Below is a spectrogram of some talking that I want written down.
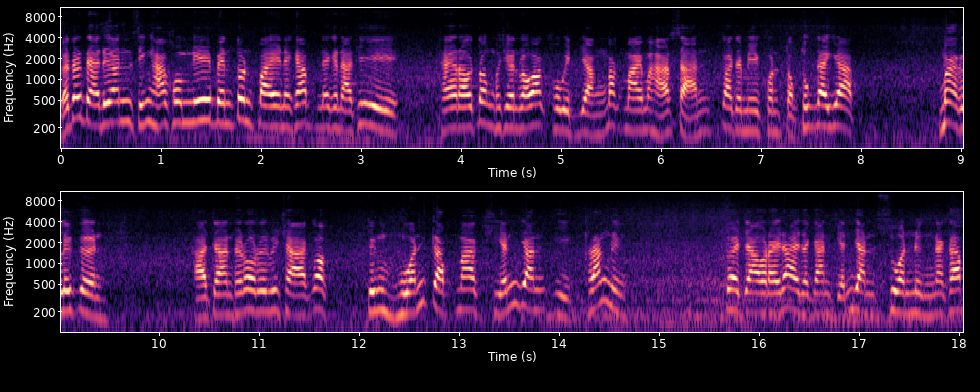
และตั้งแต่เดือนสิงหาคมนี้เป็นต้นไปนะครับ ในขณะที่ไทยเราต้องเผชิญภาวะโควิดอย่างมากมายมหาศาล ก็จะมีคนตกทุกข์ได้ยากมากเหลือเกิน อาจารย์ไพโรจน์ฤทธิวิชาก็จึงหวนกลับมาเขียนยันอีกครั้งหนึ่ง เพื่อจะเอารายได้จากการเขียนยันส่วนหนึ่งนะครับ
